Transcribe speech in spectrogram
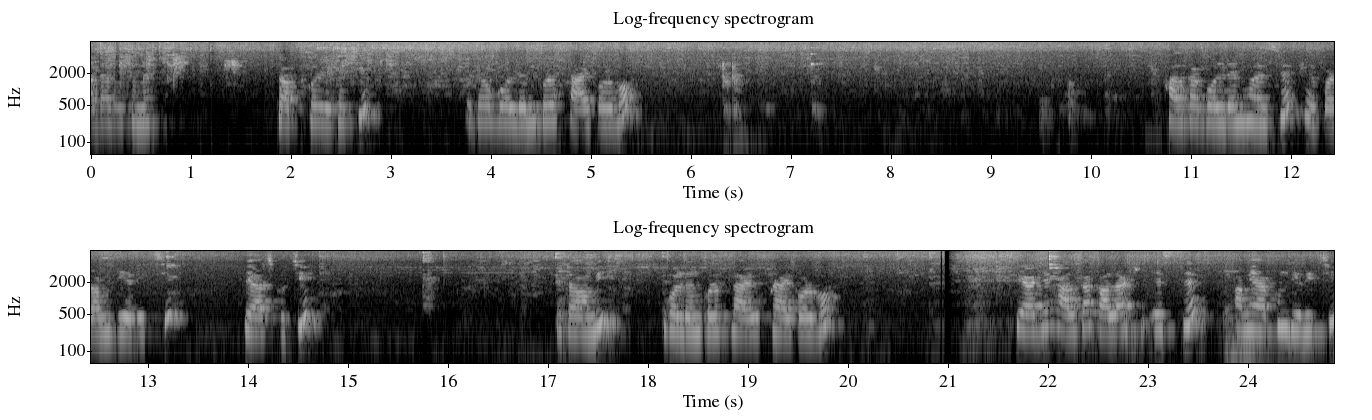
আদা রসুনের চপ করে রেখেছি। এটাও গোল্ডেন করে ফ্রাই করব। হালকা গোল্ডেন হয়েছে, এরপর আমি দিয়ে দিচ্ছি পেঁয়াজ কুচি। এটাও আমি গোল্ডেন করে ফ্রাই ফ্রাই করব। পেঁয়াজের হালকা কালার এসছে, আমি এখন দিয়ে দিচ্ছি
